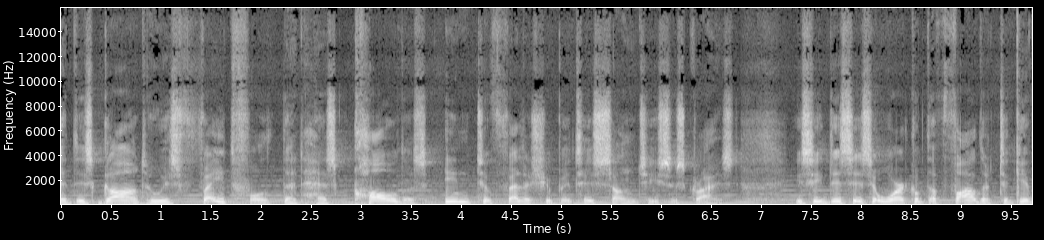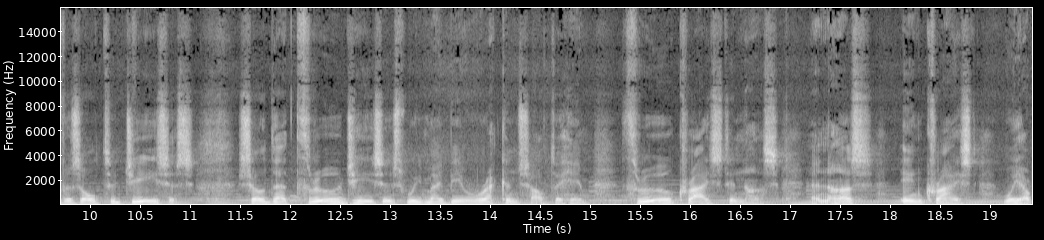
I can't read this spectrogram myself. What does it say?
it is God who is faithful that has called us into fellowship with His Son, Jesus Christ. You see, this is a work of the Father to give us all to Jesus, so that through Jesus we may be reconciled to Him, through Christ in us, and us in Christ, we are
